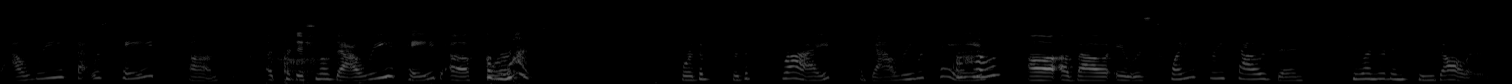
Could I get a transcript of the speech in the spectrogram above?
dowry that was paid. Um, a traditional dowry paid uh, of for what? for the for the bride. A dowry was paid. Uh-huh. Uh, about it was twenty three thousand two hundred and two dollars.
